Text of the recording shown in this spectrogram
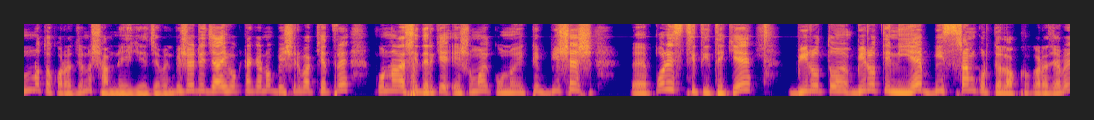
উন্নত করার জন্য সামনে এগিয়ে যাবেন। বিষয়টি যাই হোক না কেন, বেশিরভাগ ক্ষেত্রে কন্যা রাশিদেরকে এ সময় কোনো একটি বিশেষ পরিস্থিতি থেকে বিরত, বিরতি নিয়ে বিশ্রাম করতে লক্ষ্য করা যাবে।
